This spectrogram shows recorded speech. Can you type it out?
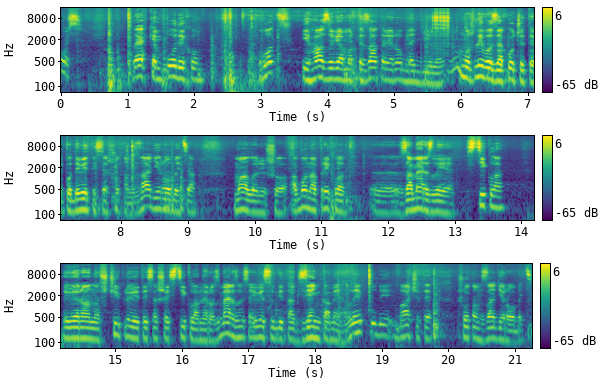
Ось. Легким подихом. Клоц і газові амортизатори роблять діло. Ну, можливо, захочете подивитися, що там ззаді робиться. Мало ли що. Або, наприклад, е, замерзли стікла. І ви рано щіплюєтеся, ще стікла не розмерзлися, і ви собі так зяньками глиб туди, бачите, що там ззаді робиться.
